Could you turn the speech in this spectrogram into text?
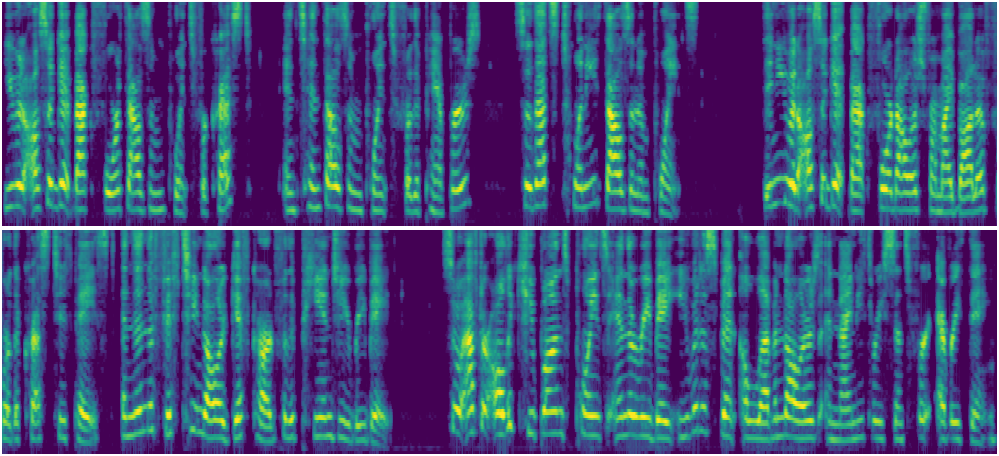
You would also get back 4,000 points for Crest and 10,000 points for the Pampers. So that's 20,000 in points. Then you would also get back $4 from Ibotta for the Crest toothpaste, and then the $15 gift card for the P&G rebate. So after all the coupons, points, and the rebate, you would have spent $11.93 for everything.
